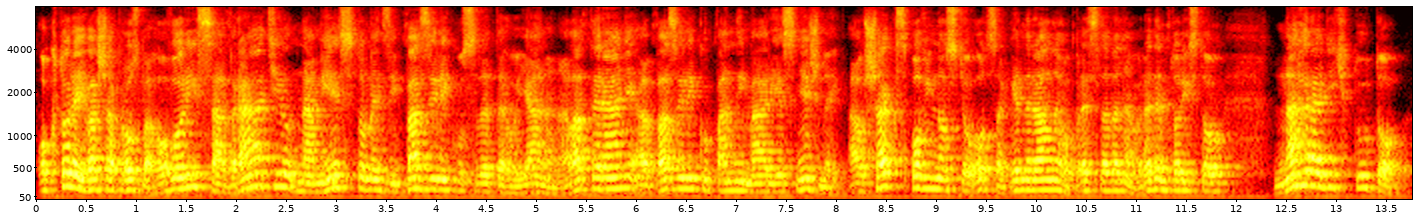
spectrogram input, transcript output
o ktorej vaša prozba hovorí, sa vrátil na miesto medzi Baziliku svätého Jána na Lateráne a Baziliku Panny Márie Snežnej, avšak s povinnosťou otca generálneho predstaveného redemptoristov nahradiť túto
